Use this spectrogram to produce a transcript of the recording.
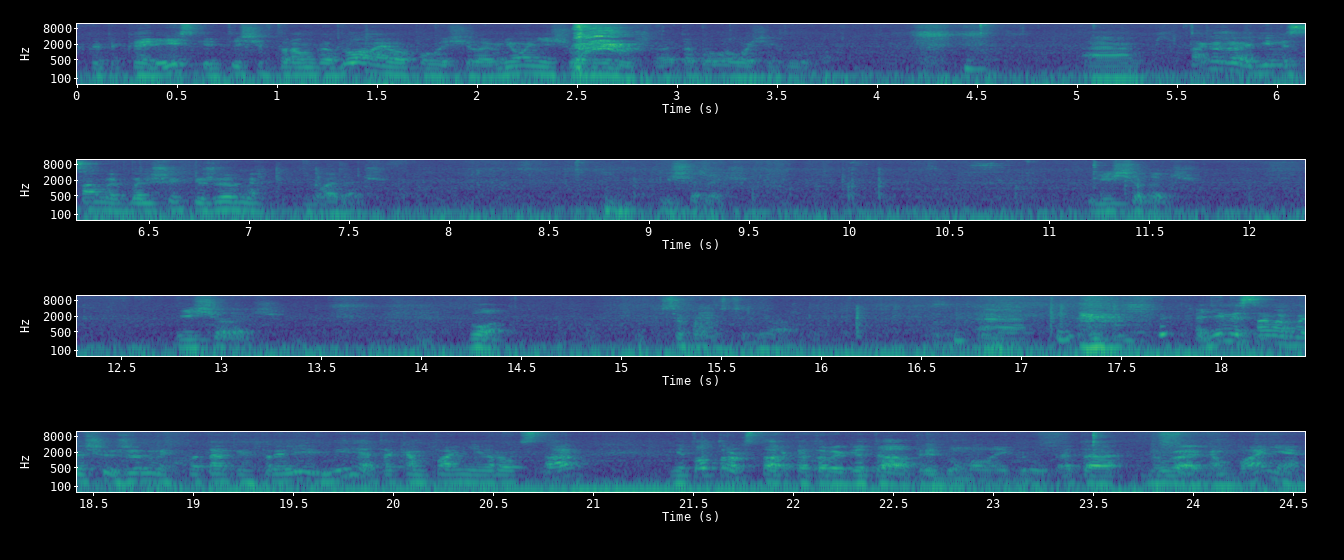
какой-то корейской, в 2002 году она его получила, и в него ничего не вышло. Это было очень глупо. Э, также один из самых больших и жирных... Давай дальше. Еще дальше. Еще дальше. Еще дальше. Вот. Все пропустил, не важно. Э, Один из самых больших жирных патентных троллей в мире это компания Rockstar. Не тот Rockstar, который GTA придумала игру, это другая компания.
